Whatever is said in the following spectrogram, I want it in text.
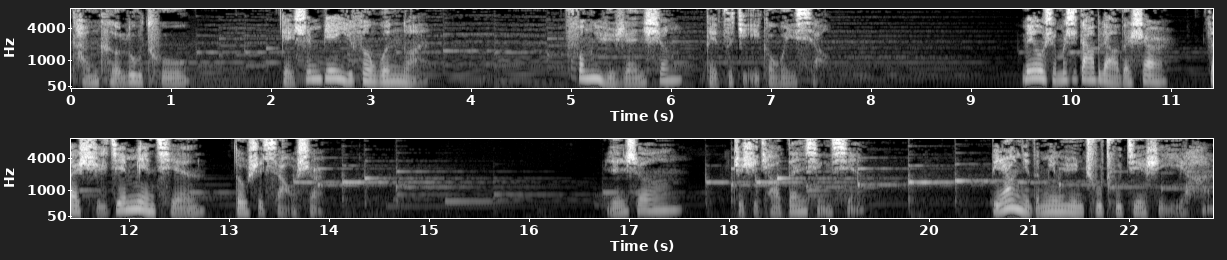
坎坷路途，给身边一份温暖；风雨人生，给自己一个微笑。没有什么是大不了的事儿，在时间面前都是小事儿。人生只是条单行线。别让你的命运处处皆是遗憾。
